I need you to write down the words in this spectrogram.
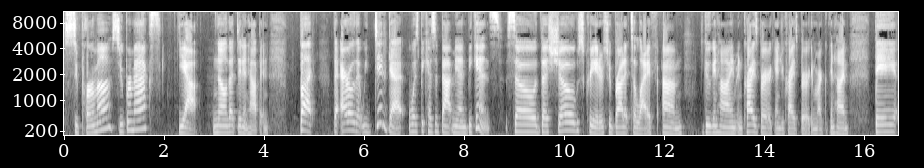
Superma, Supermax. Yeah, no, that didn't happen. But the arrow that we did get was because of Batman Begins. So the show's creators who brought it to life, um, Guggenheim and Kreisberg, Andrew Kreisberg and Marc Guggenheim, they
